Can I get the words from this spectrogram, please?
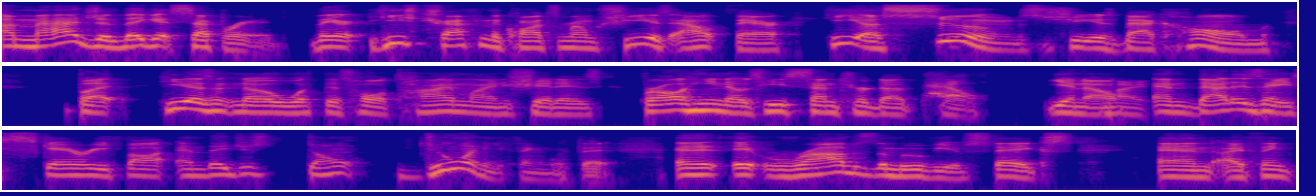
Imagine they get separated. There, he's trapped in the quantum realm. She is out there. He assumes she is back home, but he doesn't know what this whole timeline shit is. For all he knows, he sent her to hell. You know, Right. and that is a scary thought. And they just don't do anything with it and it, it robs the movie of stakes and i think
